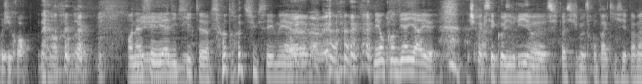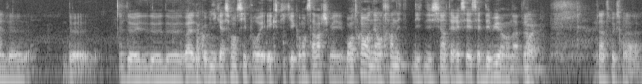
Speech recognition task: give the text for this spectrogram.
Moi, j'y crois. On est en train de- On a Mais- essayé à Dixit euh, sans trop de succès, mais, euh, Ouais, bah ouais. mais on compte bien y arriver. Je crois que c'est Colibri, euh, je sais pas si je me trompe pas, qui fait pas mal de, de, de, de, de- voilà, de communication aussi pour expliquer comment ça marche. Mais bon, en tout cas, on est en train d'y- s'y intéresser et c'est le début. hein, on a plein, Ouais. plein de trucs sur la,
